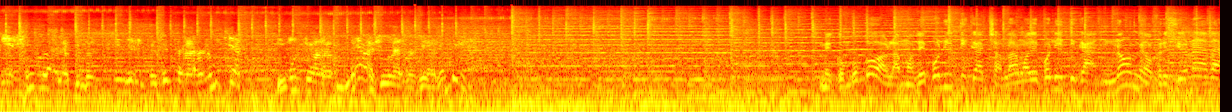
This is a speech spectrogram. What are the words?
ni ayuda a lo que el presidente de la renuncia, y mucho menos ayuda al presidente argentino. Me convocó, hablamos de política, charlamos de política, no me ofreció nada,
